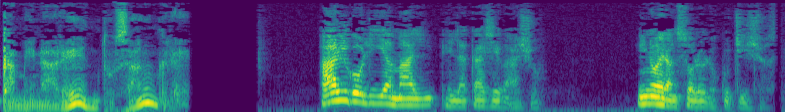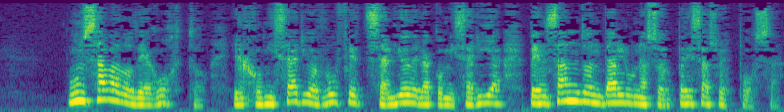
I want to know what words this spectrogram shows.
Caminaré en tu sangre. Algo olía mal en la calle Gallo. Y no eran solo los cuchillos. Un sábado de agosto, el comisario Ruffet salió de la comisaría pensando en darle una sorpresa a su esposa.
